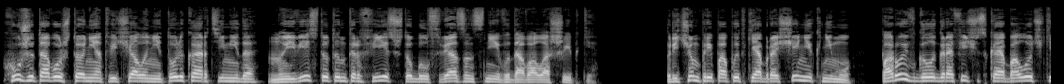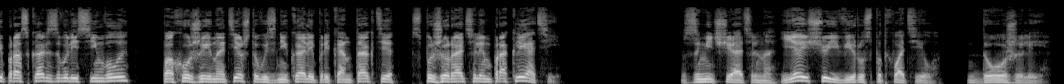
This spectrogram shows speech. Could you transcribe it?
Хуже того, что не отвечала не только Артемида, но и весь тот интерфейс, что был связан с ней, выдавал ошибки. Причем при попытке обращения к нему порой в голографической оболочке проскальзывали символы, похожие на те, что возникали при контакте с пожирателем проклятий. Замечательно, я еще и вирус подхватил. Дожили.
